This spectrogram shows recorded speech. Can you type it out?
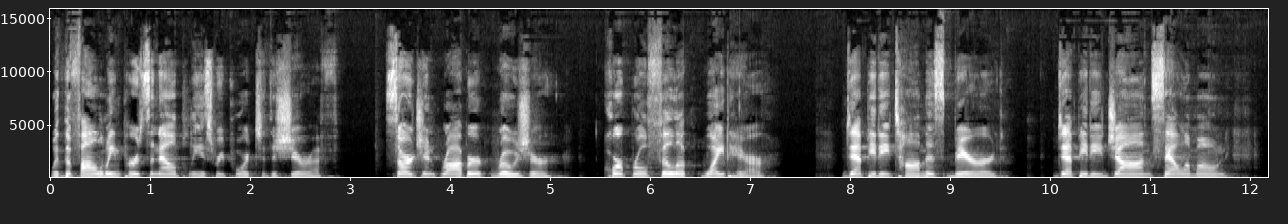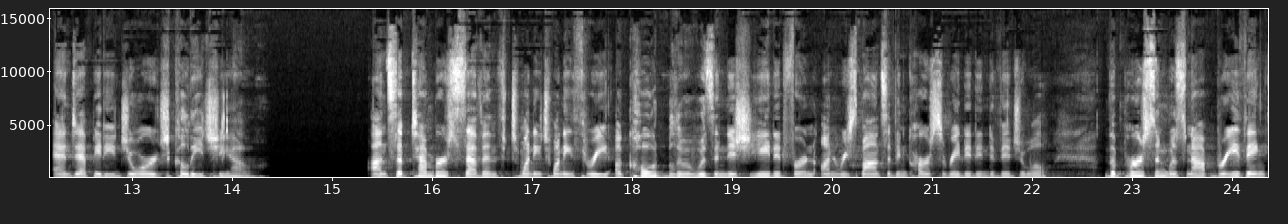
Would the following personnel please report to the sheriff? Sergeant Robert Rozier, Corporal Philip Whitehair, Deputy Thomas Baird, Deputy John Salamone, and Deputy George Colicchio. On September 7th, 2023, a code blue was initiated for an unresponsive incarcerated individual. The person was not breathing,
